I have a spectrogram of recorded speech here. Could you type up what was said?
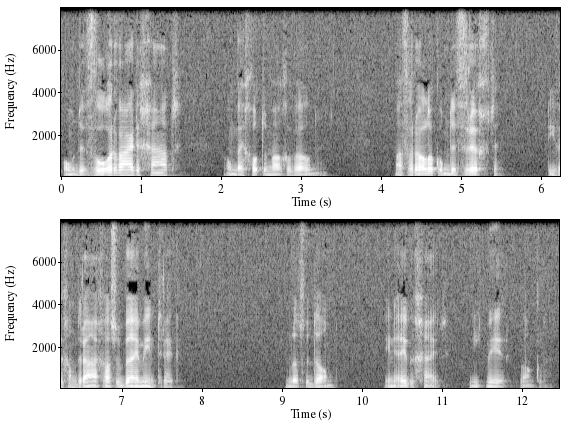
om de voorwaarden gaat om bij God te mogen wonen, maar vooral ook om de vruchten die we gaan dragen als we bij Hem intrekken. Omdat we dan in eeuwigheid niet meer wankelen.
